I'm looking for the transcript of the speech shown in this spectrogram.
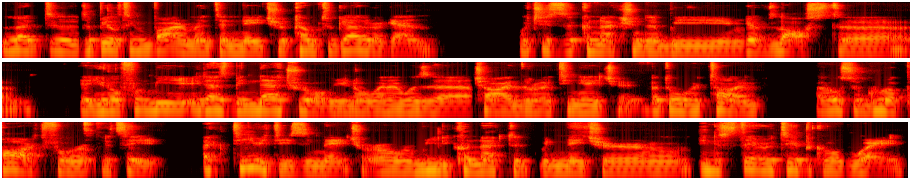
let the, built environment and nature come together again, which is the connection that we have lost. Uh, you know, for me, it has been natural, you know, when I was a child or a teenager, but over time, also grew apart for, let's say, activities in nature or really connected with nature in a stereotypical way.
